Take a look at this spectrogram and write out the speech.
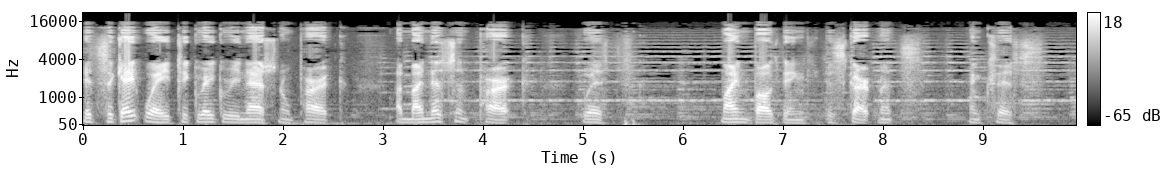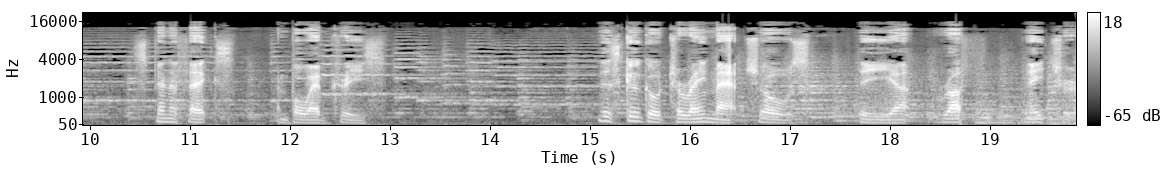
It's the gateway to Gregory National Park, a magnificent park with mind-boggling escarpments and cliffs, spinifex and boab trees. This Google terrain map shows the uh, rough nature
